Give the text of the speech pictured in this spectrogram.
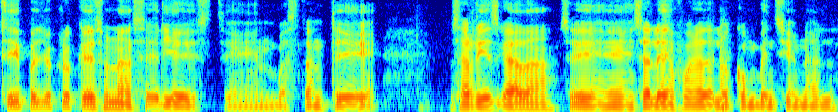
Sí, pues yo creo que es una serie este, bastante pues, arriesgada. Se sale fuera de lo convencional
